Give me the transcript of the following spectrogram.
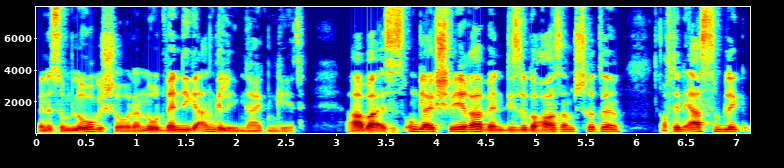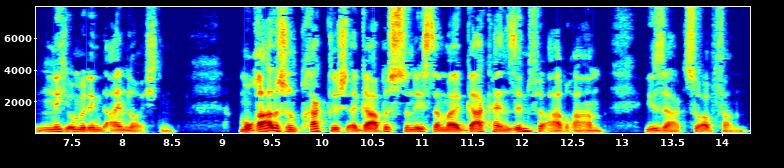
wenn es um logische oder notwendige Angelegenheiten geht. Aber es ist ungleich schwerer, wenn diese Gehorsamsschritte auf den ersten Blick nicht unbedingt einleuchten. Moralisch und praktisch ergab es zunächst einmal gar keinen Sinn für Abraham, Isaak zu opfern.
